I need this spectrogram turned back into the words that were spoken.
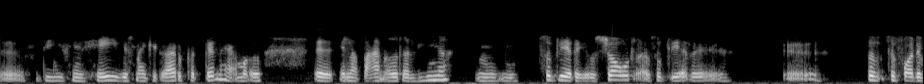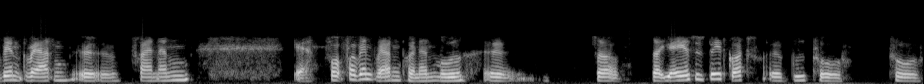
øh, fordi sådan, hey, hvis man kan gøre det på den her måde, øh, eller bare noget, der ligner, mm, så bliver det jo sjovt, og så bliver det, øh, øh så, så får det vendt verden øh, fra en anden, ja, for, forvent verden på en anden måde. Øh, så, så ja, jeg synes, det er et godt øh, bud på, på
